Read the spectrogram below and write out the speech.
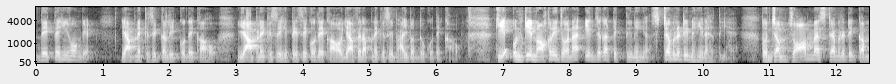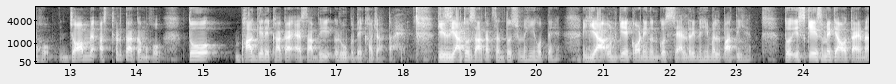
देखते ही होंगे, या आपने किसी कलीग को देखा हो, या आपने किसी हितेशी को देखा हो, या फिर अपने किसी भाई बंधु को देखा हो, कि उनकी नौकरी जो है ना, एक जगह टिकती नहीं है स्टेबिलिटी नहीं रहती है। तो जब जॉब में स्टेबिलिटी कम हो जॉब में अस्थिरता कम हो तो भाग्य रेखा का ऐसा भी रूप देखा जाता है कि या तो जातक संतुष्ट नहीं होते हैं, या उनके अकॉर्डिंग उनको सैलरी नहीं मिल पाती है। तो इस केस में क्या होता है ना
